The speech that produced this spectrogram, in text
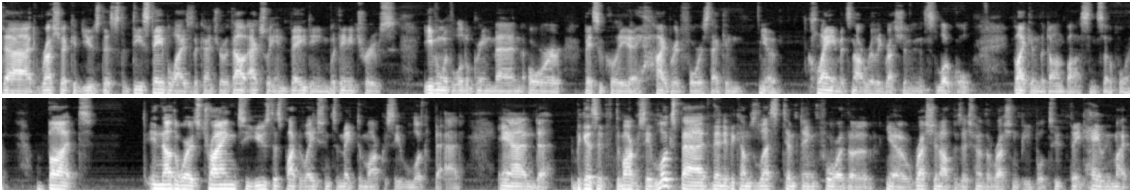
that Russia could use this to destabilize the country without actually invading with any troops, even with little green men or basically a hybrid force that can, you know, claim it's not really Russian and it's local, like in the Donbass and so forth. But in other words, trying to use this population to make democracy look bad. And because if democracy looks bad, then it becomes less tempting for the you know Russian opposition or the Russian people to think, hey, we might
